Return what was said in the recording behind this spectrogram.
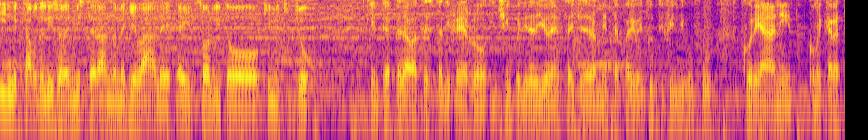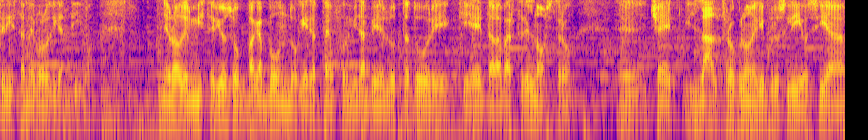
il capo dell'isola, il Mr. Han medievale, è il solito Kimi Kijo che interpretava testa di ferro in Cinque dita di violenza e generalmente appariva in tutti i film di Kung Fu coreani come caratterista nel ruolo di cattivo. Nel ruolo del misterioso vagabondo, che in realtà è un formidabile lottatore che è dalla parte del nostro, eh, c'è l'altro clone di Bruce Lee, ossia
